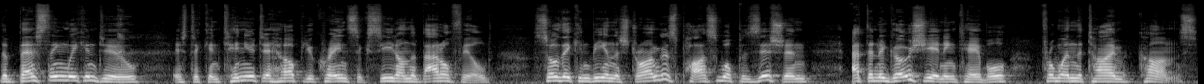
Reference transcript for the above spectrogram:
the best thing we can do is to continue to help Ukraine succeed on the battlefield so they can be in the strongest possible position at the negotiating table for when the time comes.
